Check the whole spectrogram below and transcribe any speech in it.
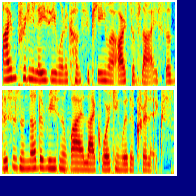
I'm pretty lazy when it comes to cleaning my art supplies, so this is another reason why I like working with acrylics.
